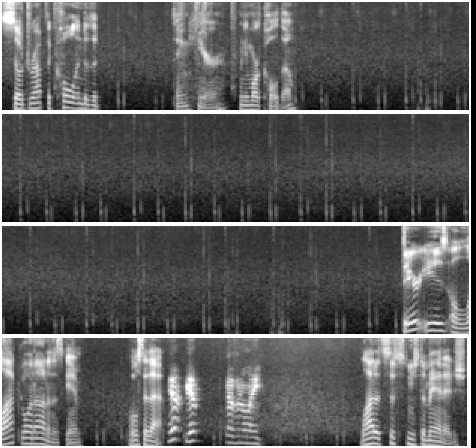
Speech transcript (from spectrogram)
So drop the coal into the thing here. We need more coal though. There is a lot going on in this game. We'll say that. Yep, yep, definitely. A lot of systems to manage.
